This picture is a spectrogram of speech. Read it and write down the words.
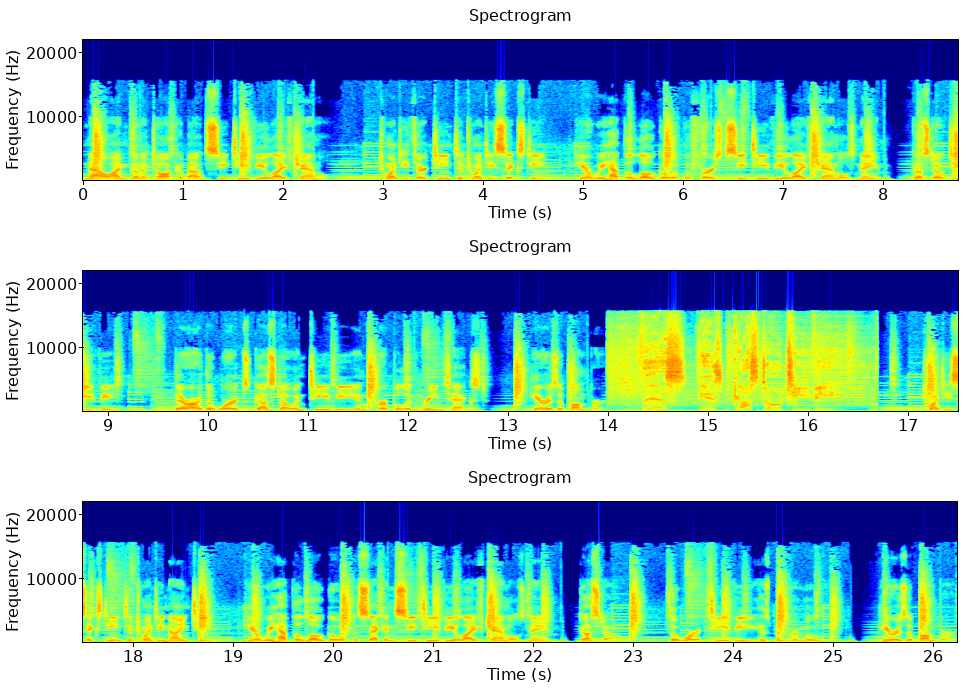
now I'm gonna talk about CTV Life channel. 2013 to 2016, here we have the logo of the first CTV Life channel's name, Gusto TV. There are the words Gusto and TV in purple and green text. Here is a bumper. This is Gusto TV. 2016 to 2019, here we have the logo of the second CTV Life channel's name, Gusto. The word TV has been removed. Here is a bumper.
